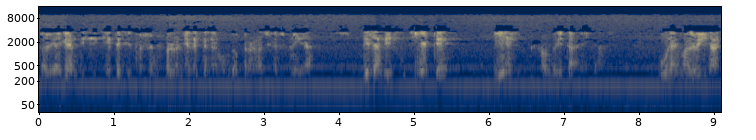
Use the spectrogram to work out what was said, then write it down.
todavía quedan 17 situaciones coloniales en el mundo para las Naciones Unidas. De esas 17, 10 son británicas. Una es Malvinas,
